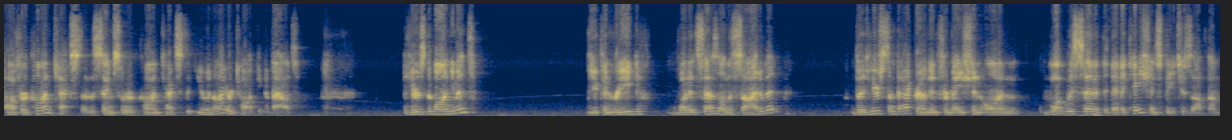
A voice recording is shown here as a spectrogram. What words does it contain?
offer context, the same sort of context that you and I are talking about. Here's the monument. You can read what it says on the side of it, but here's some background information on what was said at the dedication speeches of them,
